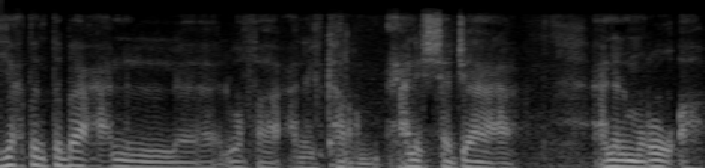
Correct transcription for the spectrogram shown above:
يعطي انطباع عن ال- الوفاء عن الكرم عن الشجاعة عن المروءة.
